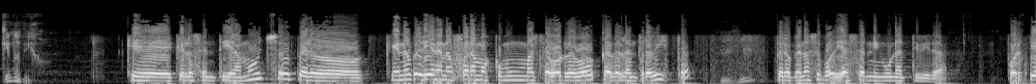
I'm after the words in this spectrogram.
¿qué nos dijo? Que, lo sentía mucho, pero que no quería que nos fuéramos como un mal sabor de boca de la entrevista, pero que no se podía hacer ninguna actividad. Porque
